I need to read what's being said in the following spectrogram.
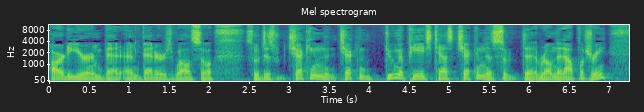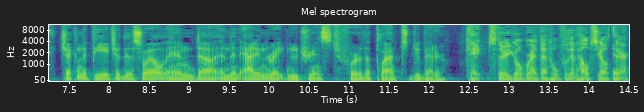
hardier and better and better as well. So, so just checking, checking, doing a pH test, checking this the, around that apple tree, checking the pH of the soil, and uh, and then adding the right nutrients for the plant to do better. Okay, so there you go, Brad. That hopefully that helps you out there.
